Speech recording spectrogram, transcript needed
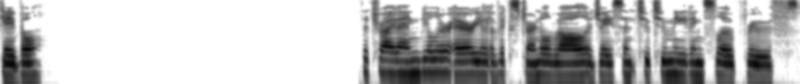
Gable. The triangular area of external wall adjacent to two meeting sloped roofs.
